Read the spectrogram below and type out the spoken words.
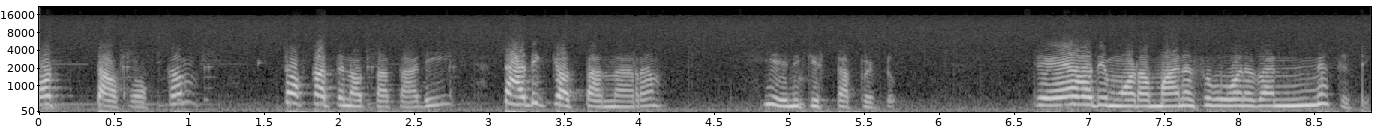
ഒത്ത പൊക്കം പൊക്കത്തിനൊത്ത തടി തടിക്കൊത്ത നിറം എനിക്കിഷ്ടപ്പെട്ടു. രേവതി മോടെ മനസ്സ് പോലെ തന്നെ കിട്ടി.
